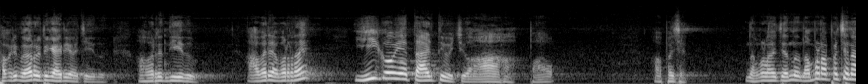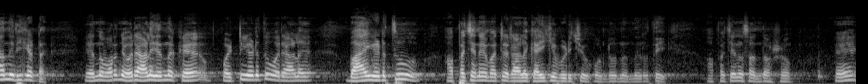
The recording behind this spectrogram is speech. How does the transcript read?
അവർ വേറൊരു കാര്യമാണ് ചെയ്തത്. അവരെന്ത് ചെയ്തു? അവരവരുടെ ഈഗോയെ താഴ്ത്തി വെച്ചു. ആഹാ പാവം. അപ്പച്ചൻ നമ്മൾ ചെന്ന് നമ്മുടെ അപ്പച്ചനാന്നിരിക്കട്ടെ എന്ന് പറഞ്ഞ് ഒരാൾ ചെന്ന് പെട്ടിയെടുത്തു ഒരാൾ ബാഗ് എടുത്തു അപ്പച്ചനെ മറ്റൊരാൾ കൈക്ക് പിടിച്ചു കൊണ്ടുവന്ന് നിർത്തി. അപ്പച്ചന് സന്തോഷം. ഏ?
